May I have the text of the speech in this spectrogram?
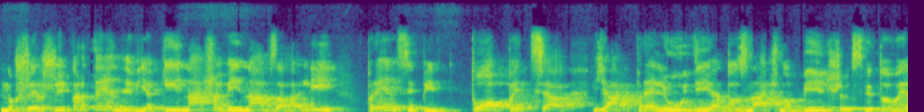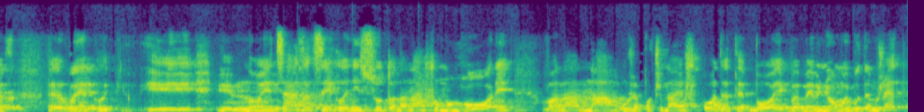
ну, ширшої картини, в якій наша війна взагалі, в принципі, топиться як прелюдія до значно більших світових е, викликів. І, і, ну, і ця зацикленість суто на нашому горі, вона нам уже починає шкодити, бо якби ми в ньому і будемо жити.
